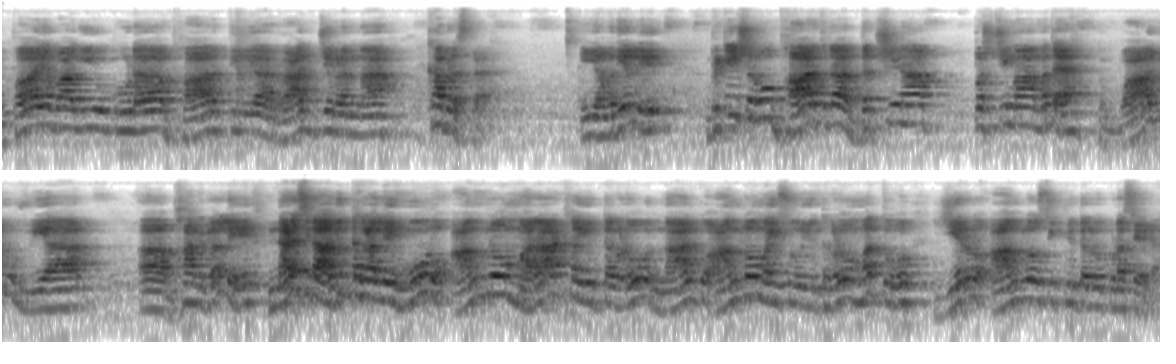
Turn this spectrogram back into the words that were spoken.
ಉಪಾಯವಾಗಿಯೂ ಕೂಡ ಭಾರತೀಯ ರಾಜ್ಯಗಳನ್ನ ಕಬಳಿಸ್ತಾರೆ ಈ ಅವಧಿಯಲ್ಲಿ ಬ್ರಿಟಿಷರು ಭಾರತದ ದಕ್ಷಿಣ, ಪಶ್ಚಿಮ ಮತ್ತೆ ವಾಯುವ್ಯ ಭಾಗಗಳಲ್ಲಿ ನಡೆಸಿದ ಯುದ್ಧಗಳಲ್ಲಿ ಮೂರು ಆಂಗ್ಲೋ ಮರಾಠ ಯುದ್ಧಗಳು, ನಾಲ್ಕು ಆಂಗ್ಲೋ ಮೈಸೂರು ಯುದ್ಧಗಳು ಮತ್ತು ಎರಡು ಆಂಗ್ಲೋ ಸಿಖ್ ಯುದ್ಧಗಳು ಕೂಡ ಸೇರಿವೆ.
